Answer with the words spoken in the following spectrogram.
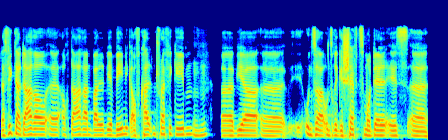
das liegt halt darauf, äh, auch daran, weil wir wenig auf kalten Traffic geben. Mhm. Äh, wir, äh, unser, unsere Geschäftsmodell ist, äh,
